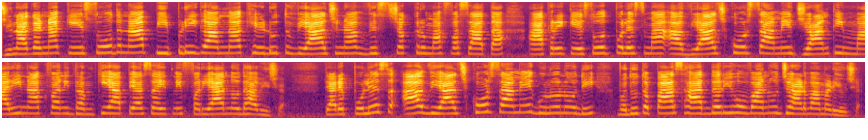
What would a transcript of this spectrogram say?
જુનાગઢના કેશોદના પીપળી ગામના ખેડૂત વ્યાજના વિષચક્રમાં ફસાતા. આખરે કેશોદ પોલીસમાં આ વ્યાજખોર સામે જાનથી મારી નાખવાની ધમકી આપ્યા સહિતની ફરિયાદ નોંધાવી છે. ત્યારે પોલીસ આ વ્યાજખોર સામે ગુનો નોંધી વધુ તપાસ હાથ ધરી હોવાનું જાણવા મળ્યું છે.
